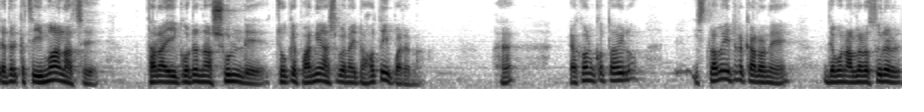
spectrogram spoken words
যাদের কাছে ইমান আছে তারা এই ঘটনা শুনলে চোখে পানি আসবে না এটা হতেই পারে না। হ্যাঁ? এখন কথা হইল ইসলামে এটার কারণে যেমন আল্লাহ রসুলের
